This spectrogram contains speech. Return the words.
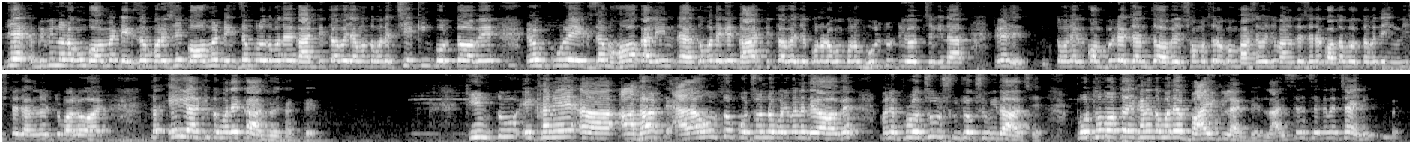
যে বিভিন্ন রকম গভর্নমেন্ট এক্সাম পড়ে সেই গভর্নমেন্ট এক্সামগুলো তোমাদের গার্ড দিতে হবে, যেমন তোমাদের চেকিং করতে হবে এবং পুরো এক্সাম হওয়াকালীন তোমাদেরকে গার্ড দিতে হবে যে কোনো রকম কোনো ভুল ত্রুটি হচ্ছে কিনা, ঠিক আছে? তোমাদেরকে কম্পিউটার জানতে হবে, সমস্ত রকম ভাষাভাষী মানুষদের সাথে কথা বলতে হবে, তো ইংলিশটা জানলে একটু ভালো হয়। তো এই আর কি তোমাদের কাজ হয়ে থাকবে। কিন্তু এখানে আধার্স অ্যালাউন্সও প্রচণ্ড পরিমাণে দেওয়া হবে। মানে প্রচুর সুযোগ সুবিধা আছে। প্রথমত এখানে তোমাদের বাইক লাগবে। লাইসেন্স এখানে চাইনি বাট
